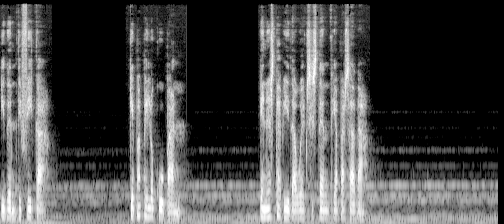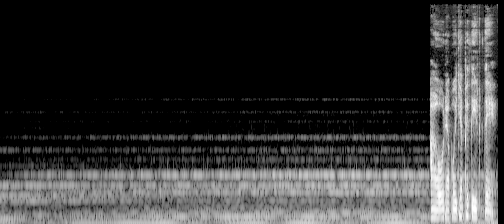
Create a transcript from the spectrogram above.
Identifica qué papel ocupan en esta vida o existencia pasada. Ahora voy a pedirte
